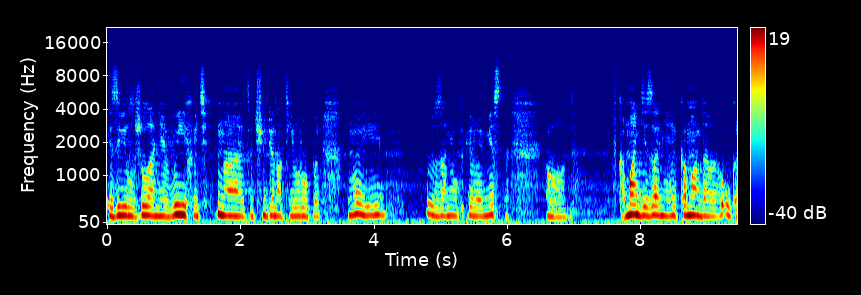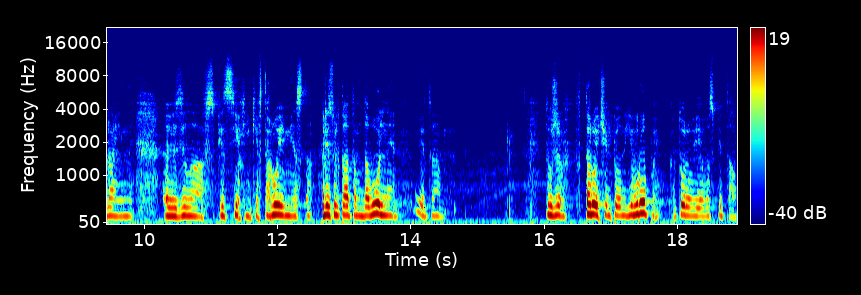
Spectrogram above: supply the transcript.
изъявил желание выехать на этот чемпионат Европы. Ну и занял первое место. Вот. В команде заняли, команда Украины э, взяла в спецтехнике второе место. Результатом довольны. Это тоже второй чемпион Европы, которого я воспитал.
